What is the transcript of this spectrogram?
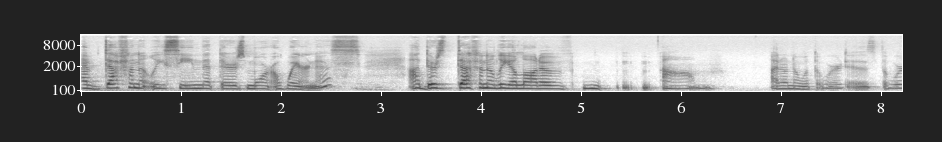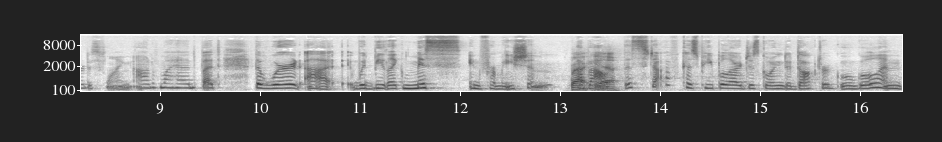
i've definitely seen that there's more awareness uh, there's definitely a lot of um, I don't know what the word is. The word is flying out of my head, but the word uh, would be like misinformation Right, about yeah. this stuff because people are just going to Dr. Google and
